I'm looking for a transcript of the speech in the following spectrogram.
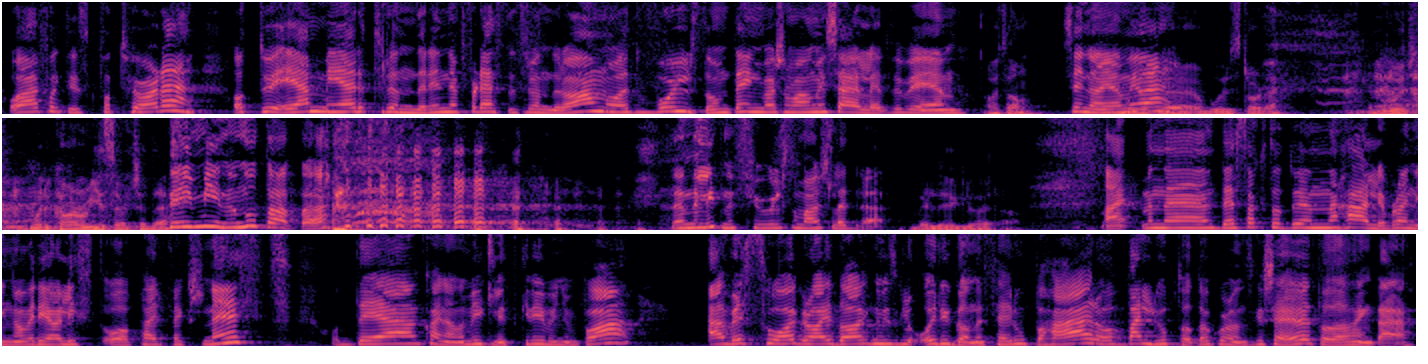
og jeg har faktisk fått høre det. At du er mer trønder enn de fleste trønderne, og et voldsomt engasjement og kjærlighet for byen. Oi sann. Kjenner jeg igjen i det? eh, hvor står det? Hvor, hvor kan man researche det? Det er i mine notater. det er en liten fugl som har sledra. Veldig hyggelig å høre. Nei, men eh, det er sagt at du er en herlig blanding av realist og perfeksjonist. Og det kan jeg virkelig skrive under på. Jeg ble så glad i dag når vi skulle organisere oppe her, og veldig opptatt av hvordan det skulle se ut. Og da tenkte jeg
